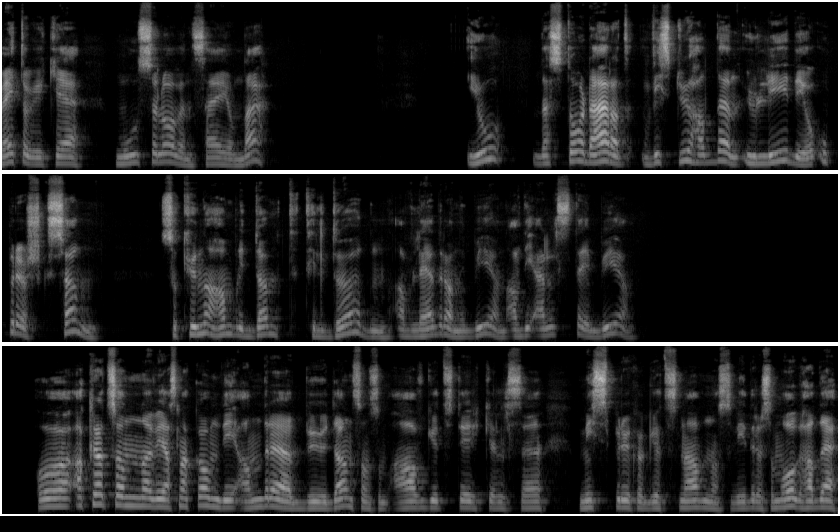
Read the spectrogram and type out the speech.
Vet dere ikke Moseloven sier om det? Jo, det står der at hvis du hadde en ulydig og opprørsk sønn, så kunne han bli dømt til døden av lederne i byen, av de eldste i byen. Og akkurat som når vi har snakka om de andre budene, sånn som avgudsdyrkelse, misbruk av Guds navn osv., som òg hadde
